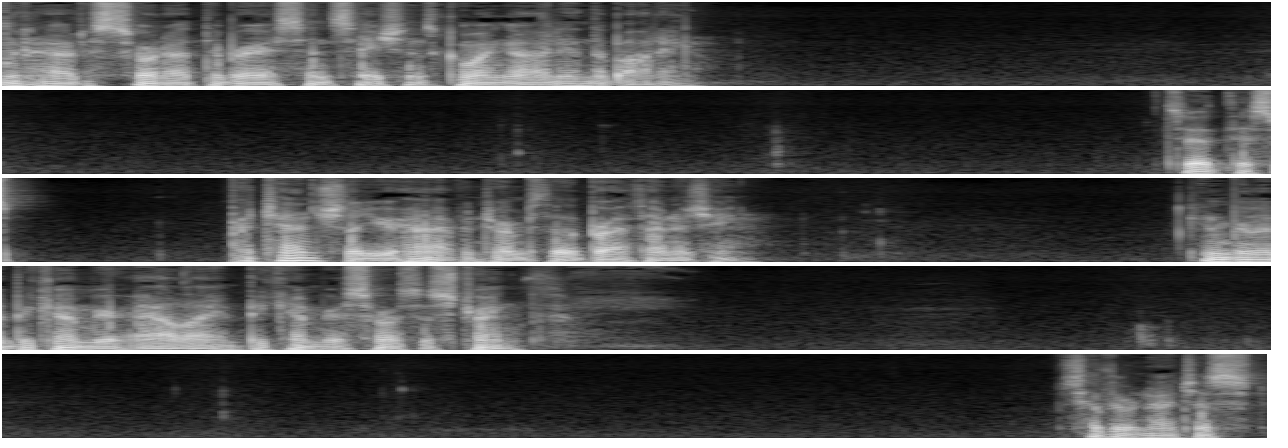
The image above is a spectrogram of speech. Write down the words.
and how to sort out the various sensations going on in the body. So this potential you have in terms of the breath energy can really become your ally, become your source of strength. So that we're not just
